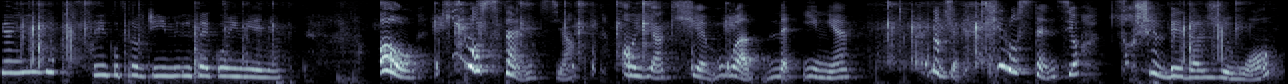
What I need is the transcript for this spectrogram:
Ja nie lubię swojego prawdziwego imienia. O, Kirostencja. O, jakie ładne imię. Dobrze, Kirostencjo, co się wydarzyło?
